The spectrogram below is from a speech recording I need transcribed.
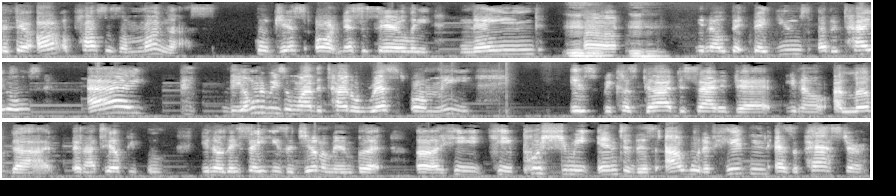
that there are apostles among us who just aren't necessarily named. Mm-hmm, uh, mm-hmm. You know, they, they use other titles. I, the only reason why the title rests on me is because God decided that, you know, I love God. And I tell people, you know, they say he's a gentleman, but uh, he he pushed me into this. I would have hidden as a pastor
